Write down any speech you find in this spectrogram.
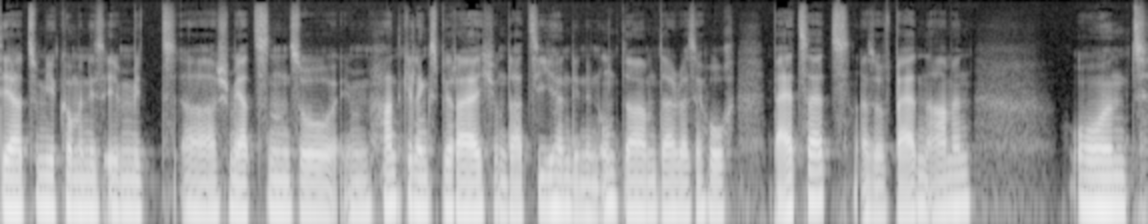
der zu mir gekommen ist, eben mit äh, Schmerzen so im Handgelenksbereich und da ziehend in den Unterarm, teilweise hoch beidseits, also auf beiden Armen. Und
